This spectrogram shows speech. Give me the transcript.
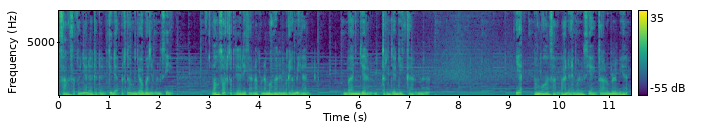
salah satunya adalah dari tidak bertanggung jawabannya manusia. Longsor terjadi karena penambangan yang berlebihan. Banjir terjadi karena ya pembuangan sampah dari manusia yang terlalu berlebihan,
